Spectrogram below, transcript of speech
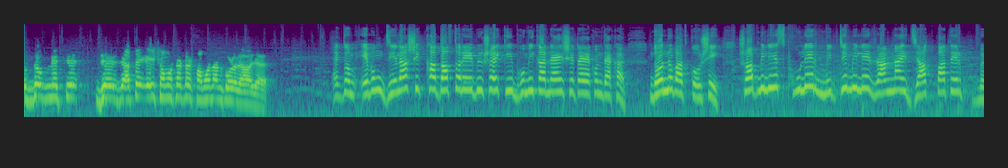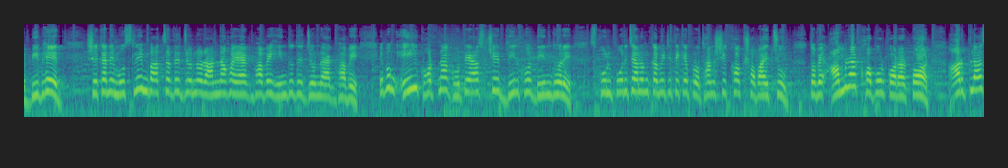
উদ্যোগ নিচ্ছে যে, যাতে এই সমস্যাটার সমাধান করে দেওয়া যায়। একদম, এবং জেলা শিক্ষা দপ্তরে এই বিষয়ে কি ভূমিকা নেয় সেটা এখন দেখার। ধন্যবাদ, কৌশিক। সব মিলিয়ে স্কুলের মিড ডে মিলের রান্নায় জাতপাতের বিভেদ। সেখানে মুসলিম বাচ্চাদের জন্য রান্না হয় একভাবে, হিন্দুদের জন্য একভাবে। এবং এই ঘটনা ঘটে আসছে দীর্ঘদিন ধরে। স্কুল পরিচালন কমিটি থেকে প্রধান শিক্ষক সবাই চুপ। তবে আমরা খবর করার পর, আর প্লাস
